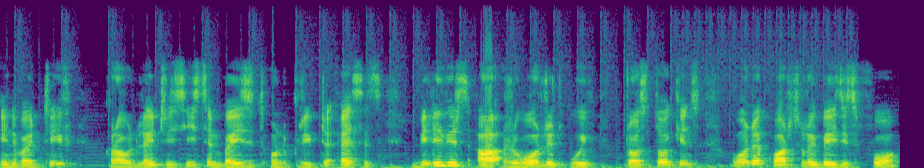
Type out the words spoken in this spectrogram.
innovative crowd-lending system based on crypto assets. Believers are rewarded with TOZ tokens on a quarterly basis for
